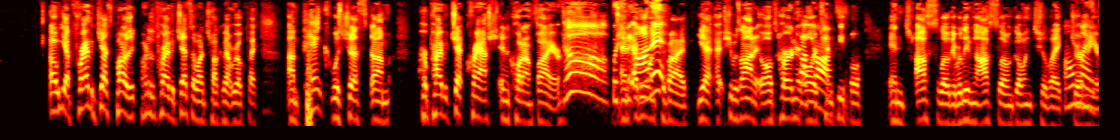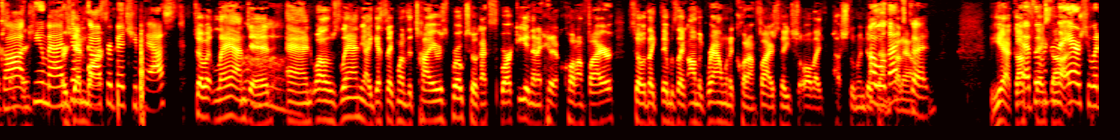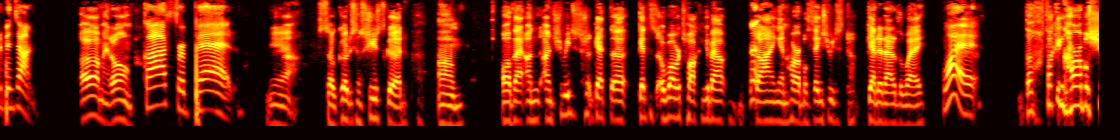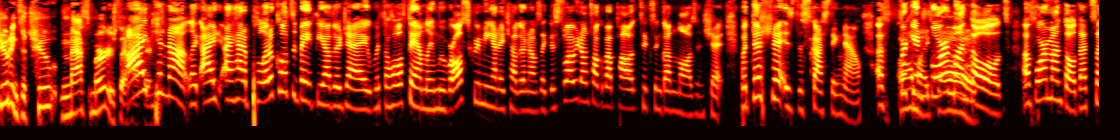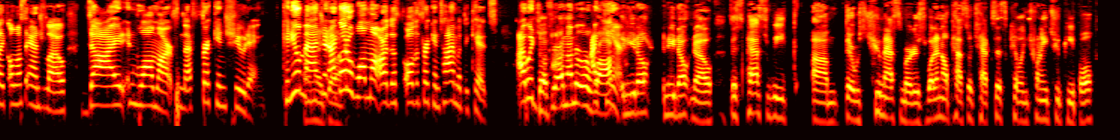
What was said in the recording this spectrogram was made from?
Oh yeah, private jets. Part of the part of the private jets I want to talk about real quick. Um, Pink was just um her private jet crashed and caught on fire, was and she on everyone it? survived. Yeah, uh, she was on it. All her and Fuck all her ten people in Oslo. They were leaving Oslo and going to like Oh Germany my or god! something. Can you imagine? God forbid she passed. So it landed, and while it was landing, I guess like one of the tires broke, so it got sparky, and then it hit it caught on fire. So like it was like on the ground when it caught on fire, so they just all like pushed the windows. Oh well, that's good. Yeah, God, yeah, if it was in the air, she would have been done. Oh my own. God forbid. Yeah. So good. So she's good. Um, all that. And, and should we just get the get this while we're talking about dying and horrible things? Should we just get it out of the way? What? The fucking horrible shootings, the two mass murders that I cannot. Like, I I had a political debate the other day with the whole family, and we were all screaming at each other. And I was like, "This is why we don't talk about politics and gun laws and shit." But this shit is disgusting now. A Oh freaking four month old, a four month old, that's like almost Angelo, died in Walmart from that freaking shooting. Can you Oh imagine? I go to Walmart all the all the freaking time with the kids. I would. So if you're under a rock and you don't and you don't know, this past week um, there was two mass murders. One in El Paso, Texas, killing 22 people,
